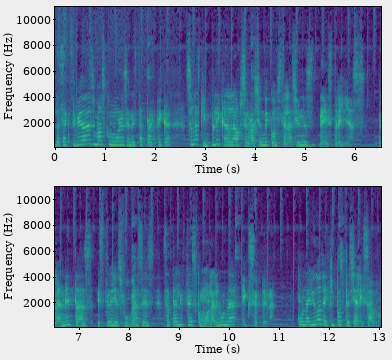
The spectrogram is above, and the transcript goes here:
Las actividades más comunes en esta práctica son las que implican la observación de constelaciones de estrellas, planetas, estrellas fugaces, satélites como la Luna, etc., con ayuda de equipo especializado,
